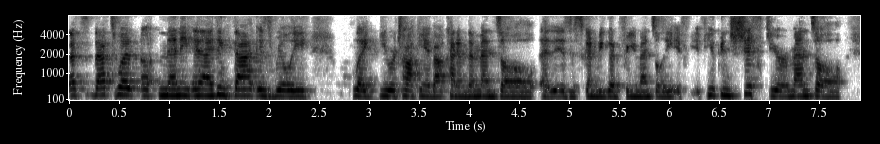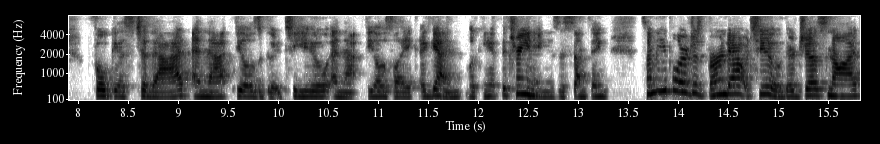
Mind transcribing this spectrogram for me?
that's that's what uh, many, and I think that is really like you were talking about kind of the mental is this going to be good for you mentally? If, if you can shift your mental focus to that and that feels good to you and that feels like again looking at the training is this something some people are just burned out too. They're just not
